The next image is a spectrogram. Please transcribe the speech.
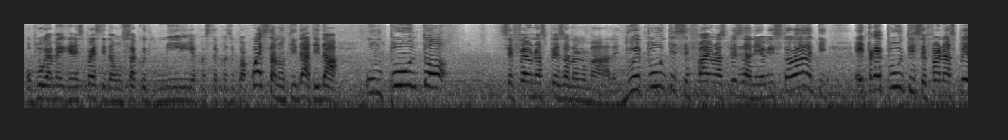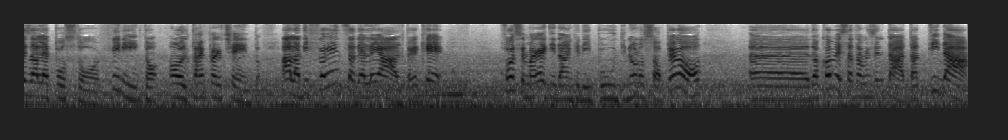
oppure American Express ti dà un sacco di miglia, queste cose qua. Questa non ti dà, ti dà un punto se fai una spesa normale, due punti se fai una spesa nei ristoranti e tre punti se fai una spesa all'Apple Store. Finito, ho il 3%. Ha ah, la differenza delle altre che forse magari ti dà anche dei punti, non lo so, però eh, da come è stata presentata ti dà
